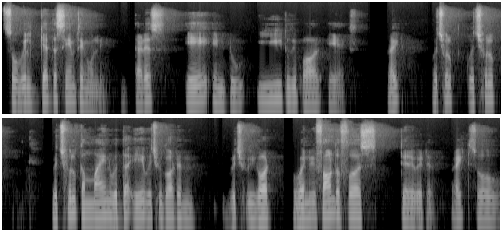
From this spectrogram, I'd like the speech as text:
so we'll get the same thing only. That is a into e to the power ax, right? Which will which will which will combine with the a which we got in which we got when we found the first derivative, right? So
